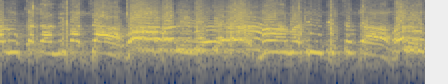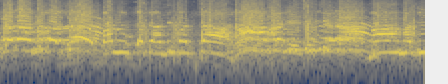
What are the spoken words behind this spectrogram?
আলু কাটা নিবার চাপ মা মাটি দিচ্ছে চাপ আলু কাটা নিবার চাপ মা মাটি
